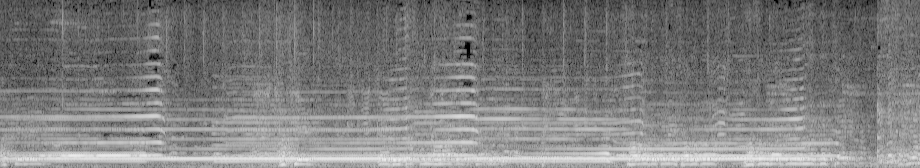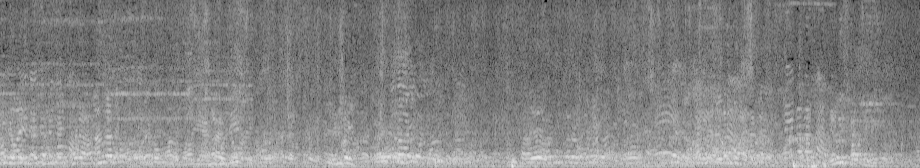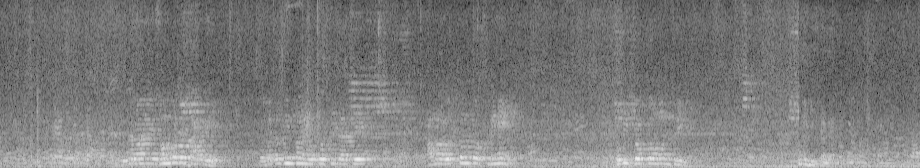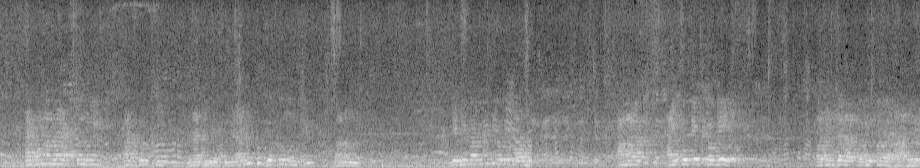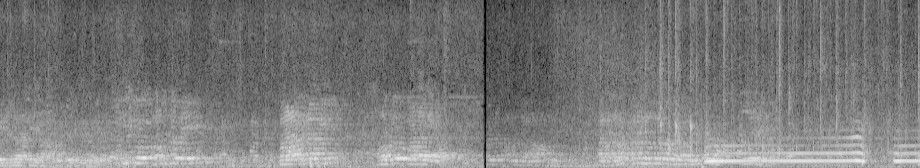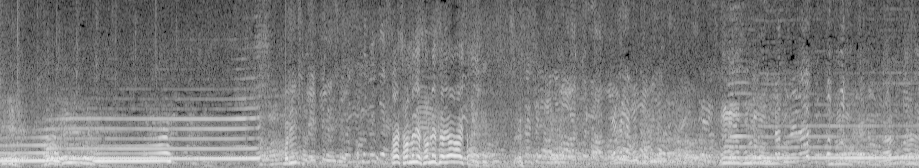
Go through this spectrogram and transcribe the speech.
আজকের এই আজকের এই দুর্যোগপূর্ণ হওয়াকে সর্বপ্রথমে স্বাগত ভাষণ দেওয়ার জন্য অনুরোধ করছে সুতরাং এই সম্পূর্ণ থাকবে। ও যতদিন মানে উপস্থিত আছে, আমার অত্যন্ত স্নেহে খুবই যোগ্য মন্ত্রী এখন আমরা একসঙ্গে কাজ করছি রাজীবের সঙ্গে। রাজীব খুব যোগ্য মন্ত্রী, ভালো মন্ত্রী। যে ডিপার্টমেন্টই ওকে দেওয়া হবে আমার হাইকোর্টের প্রবেশ অযোধ্যা অভিজ্ঞতায় হাত ধরে ইন্দ্রাসে বা হাইকোর্টের প্রবেশ অঞ্চলে बारागना भी और जो बारागना सामने से सामने से जाओ भाई सामने से नहीं नहीं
